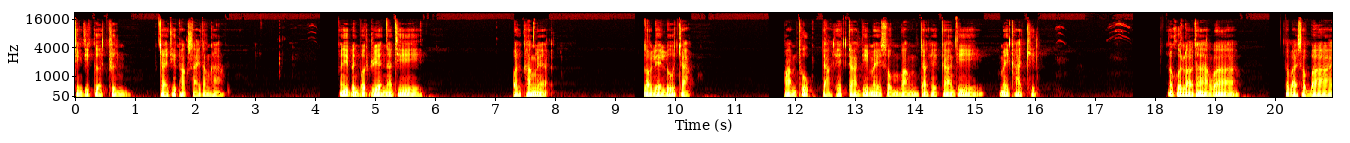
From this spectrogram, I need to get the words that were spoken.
สิ่งที่เกิดขึ้น ใจที่ผักสายต่างหาก อันนี้เป็นบทเรียนนะที่บ่อยครั้งเนี่ยเราเรียนรู้จากความทุกข์จากเหตุการณ์ที่ไม่สมหวังจากเหตุการณ์ที่ไม่คาดคิด ถ้าคนเราถ้าหากว่าสบาย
